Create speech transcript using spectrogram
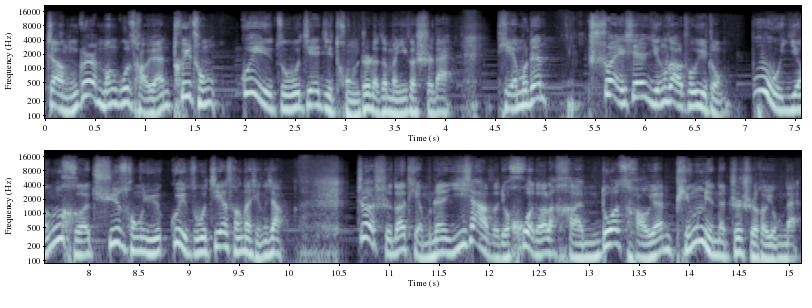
整个蒙古草原推崇贵族阶级统治的这么一个时代，铁木真率先营造出一种不迎合、屈从于贵族阶层的形象，这使得铁木真一下子就获得了很多草原平民的支持和拥戴。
